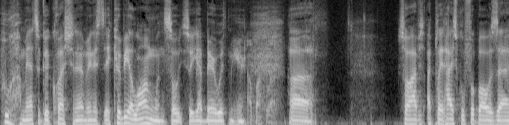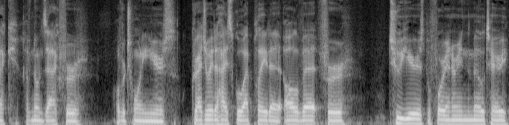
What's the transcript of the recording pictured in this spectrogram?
Whew, I mean, that's a good question. I mean, it could be a long one, so so you got to bear with me here. I'll buckle up. Uh, so I, was, I played high school football with Zach. I've known Zach for over 20 years. Graduated high school. I played at Olivet for two years before entering the military.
